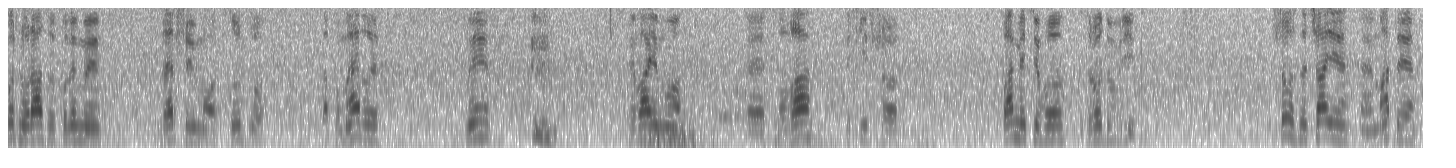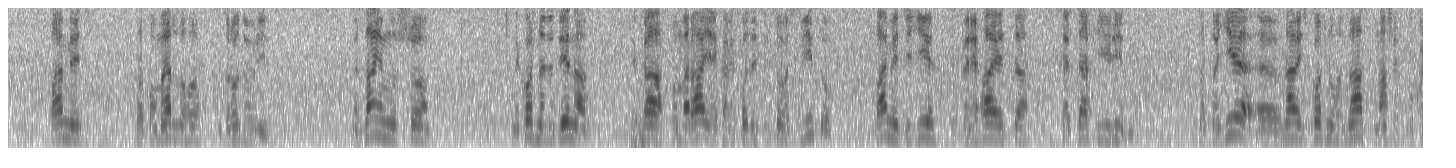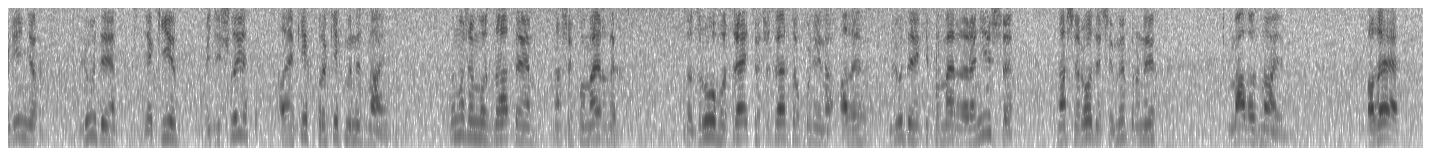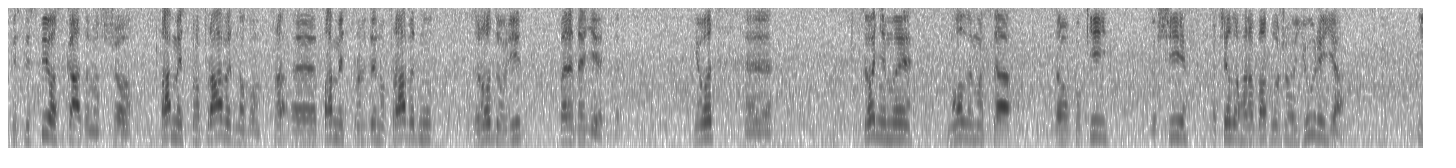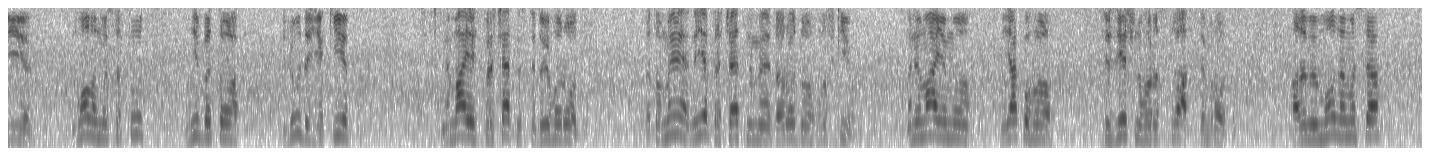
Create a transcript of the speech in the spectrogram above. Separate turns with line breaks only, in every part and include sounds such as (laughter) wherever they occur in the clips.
кожного разу, коли ми звершуємо службу за померлих, ми (clears throat) співаємо е, слова такі, що пам'ять його з роду в рід. Що означає е, мати пам'ять про померлого з роду в рід? Ми знаємо, що не кожна людина, яка помирає, яка відходить від цього світу, пам'ять її зберігається в серцях її рідних. Тобто є е, навіть кожного з нас, в наших поколіннях, люди, які відійшли, але яких, про яких ми не знаємо. Ми можемо знати наших померлих до другого, третього, четвертого коліна, але люди, які померли раніше, наші родичі, ми про них мало знаємо. Але в пісні співа сказано, що пам'ять про праведного, е, пам'ять про людину праведну з роду в рід передається. І от е, сьогодні ми молимося за упокій душі почилого раба Божого Юрія і молимося тут, нібито люди, які не мають причетності до його роду. Тобто ми не є причетними до роду глушків. Ми не маємо ніякого фізичного родства з цим родом. Але ми молимося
